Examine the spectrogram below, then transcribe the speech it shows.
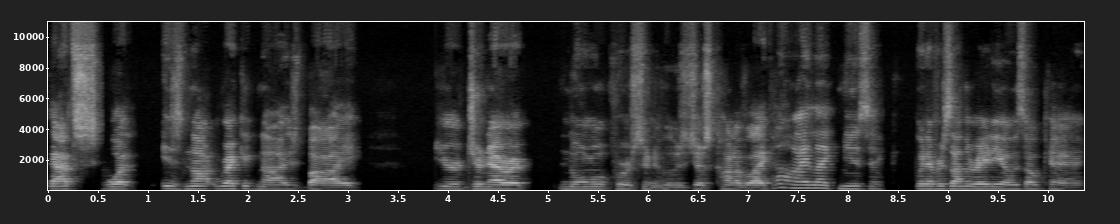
That's what is not recognized by your generic normal person who's just kind of like oh i like music. Whatever's on the radio is okay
